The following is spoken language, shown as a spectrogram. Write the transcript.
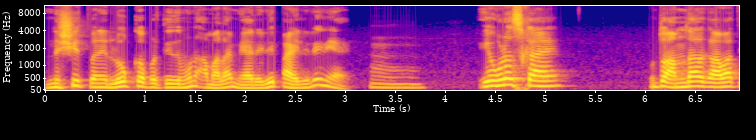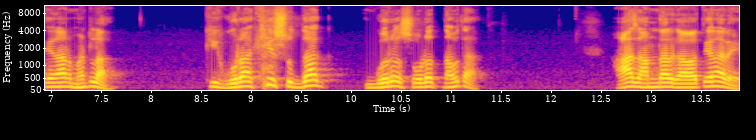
निश्चितपणे लोकप्रतिनिधी म्हणून आम्हाला मिळालेली पाहिलेली नाही आहे. एवढंच काय पण तो आमदार गावात येणार म्हटला की गुराखीसुद्धा गुरं सोडत नव्हता आज आमदार गावात येणार आहे.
